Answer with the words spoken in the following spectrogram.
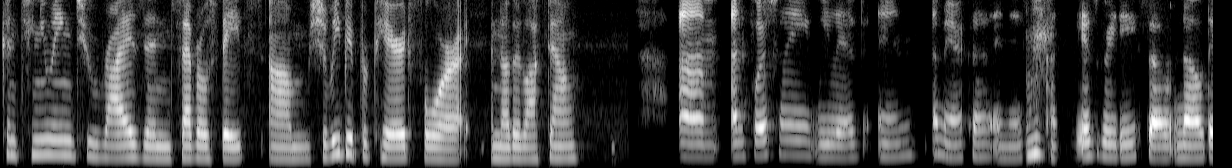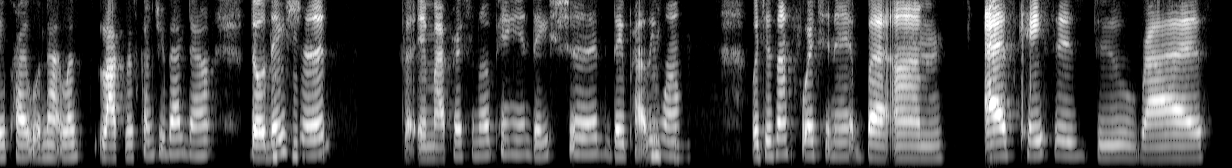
continuing to rise in several states, um, should we be prepared for another lockdown? Um, unfortunately, we live in America, and this mm-hmm. country is greedy. So no, they probably will not lock, lock this country back down, though they mm-hmm. should. But in my personal opinion, they should. They probably mm-hmm. won't, which is unfortunate. But um, as cases do rise,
